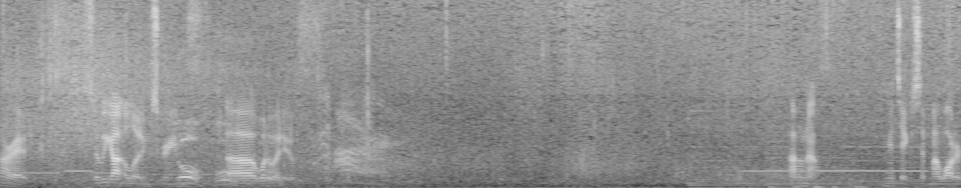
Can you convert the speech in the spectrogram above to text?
Alright. So we got a loading screen. Uh, what do I do? I don't know. I'm gonna take a sip of my water.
